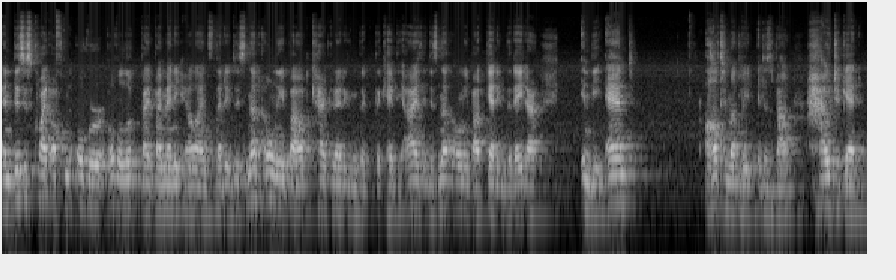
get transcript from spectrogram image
and this is quite often over, overlooked by, by many airlines that it is not only about calculating the, the KPIs, it is not only about getting the data. In the end, ultimately it is about how to get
